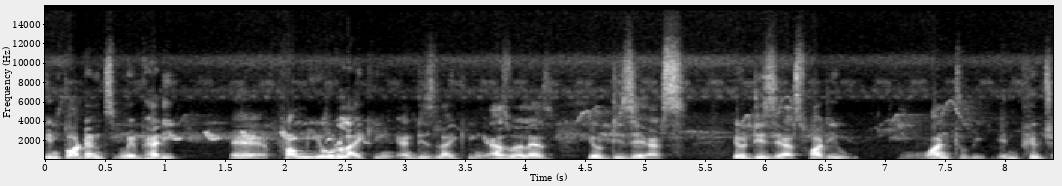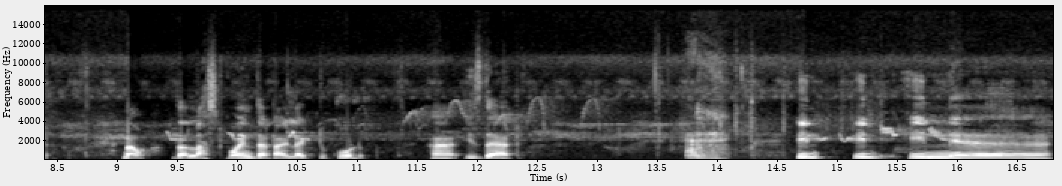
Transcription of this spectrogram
importance may vary uh, from your liking and disliking as well as your desires, your desires, what you want to be in future. Now the last point that I like to quote uh, is that in in in uh,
